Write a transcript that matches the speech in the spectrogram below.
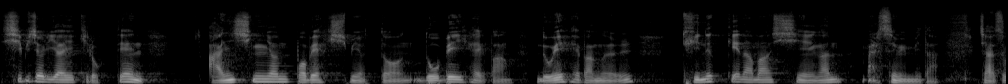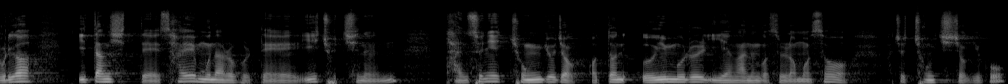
12절 이하에 기록된 안식년법의 핵심이었던 노베 해방, 노예 해방을 뒤늦게나마 시행한 말씀입니다. 자, 그래서 우리가 이 당시 때 사회 문화를 볼 때 이 조치는 단순히 종교적 어떤 의무를 이행하는 것을 넘어서 아주 정치적이고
